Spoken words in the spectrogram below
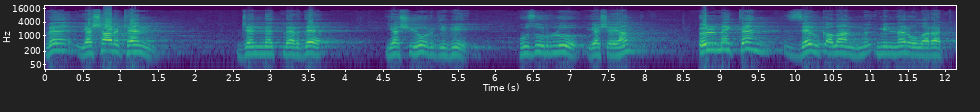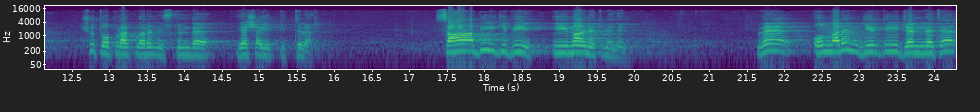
ve yaşarken cennetlerde yaşıyor gibi huzurlu yaşayan, ölmekten zevk alan müminler olarak şu toprakların üstünde yaşayıp gittiler. Sahabi gibi iman etmenin ve onların girdiği cennete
